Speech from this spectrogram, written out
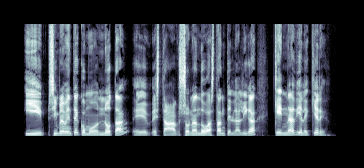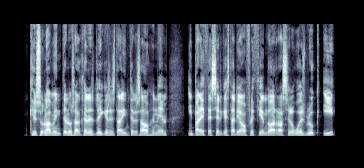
y simplemente como nota, eh, está sonando bastante en la liga que nadie le quiere, que solamente Los Ángeles Lakers están interesados en él y parece ser que estarían ofreciendo a Russell Westbrook y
